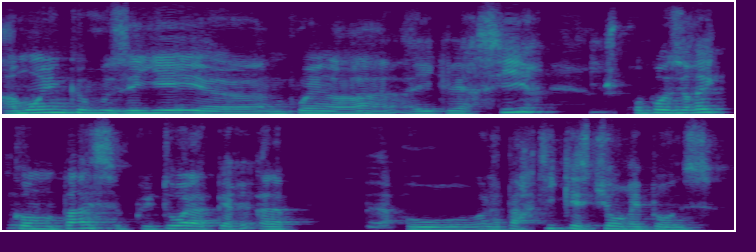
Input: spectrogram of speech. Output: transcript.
à moins que vous ayez un point à, éclaircir, je proposerais qu'on passe plutôt à la, partie questions-réponses.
